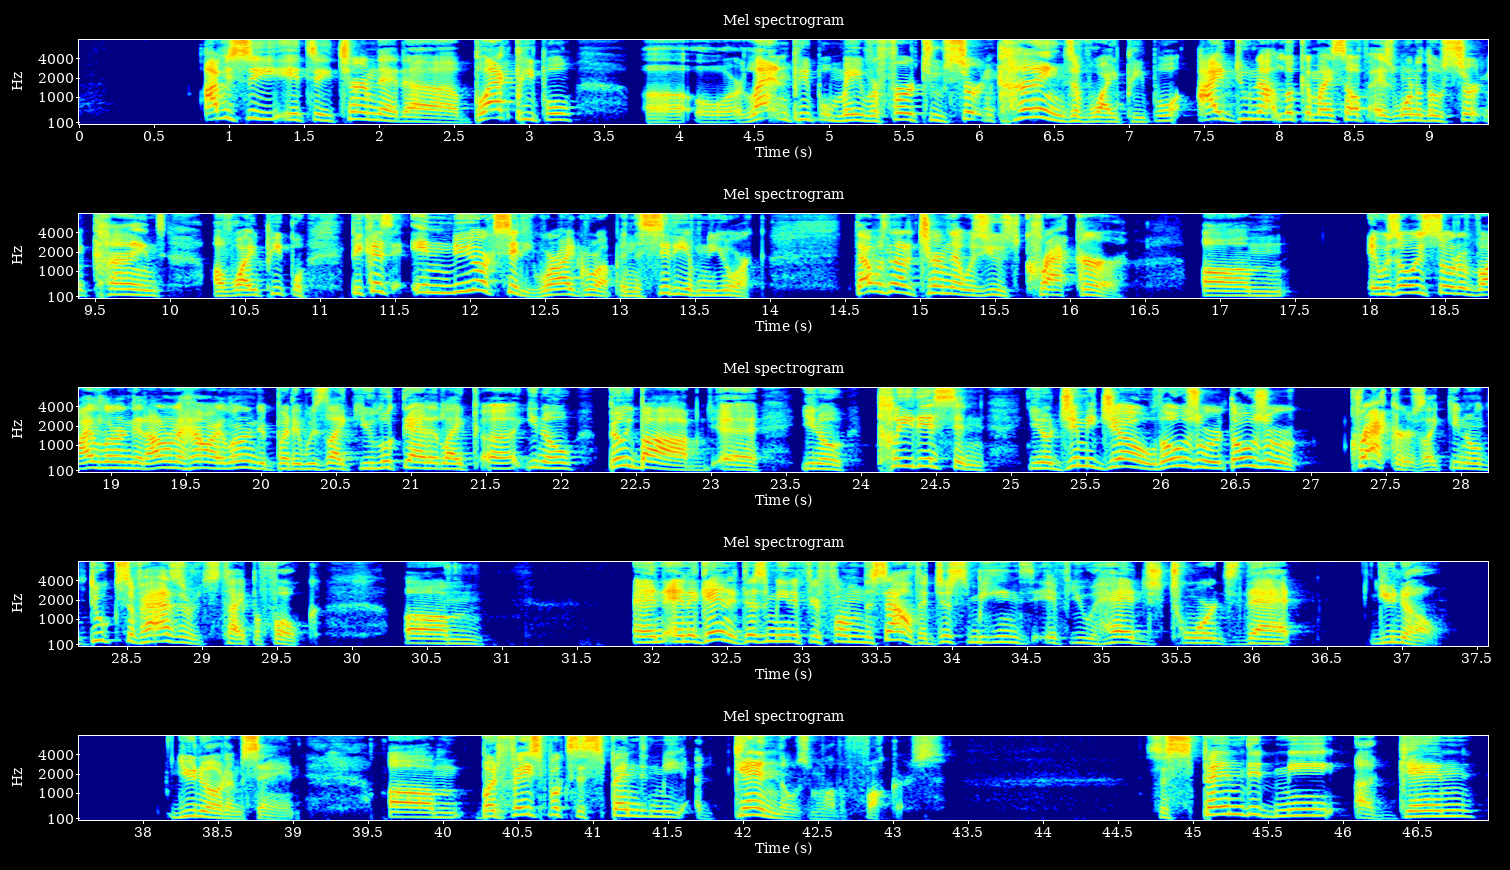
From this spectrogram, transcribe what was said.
Obviously, it's a term that uh, black people uh, or Latin people may refer to certain kinds of white people. I do not look at myself as one of those certain kinds of white people because in New York City, where I grew up, in the city of New York, that was not a term that was used. Cracker. Um, it was always sort of I learned it. I don't know how I learned it, but it was like you looked at it like uh, you know Billy Bob, uh, you know Cletus, and you know Jimmy Joe. Those were those were crackers, like you know Dukes of Hazards type of folk. Um, and and again, it doesn't mean if you're from the South. It just means if you hedge towards that, you know, you know what I'm saying. Um, but Facebook suspended me again. Those motherfuckers suspended me again.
